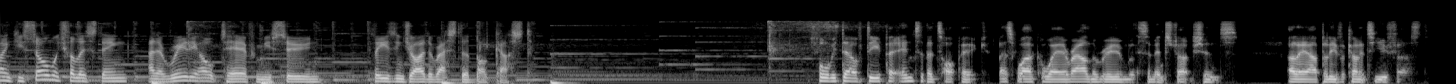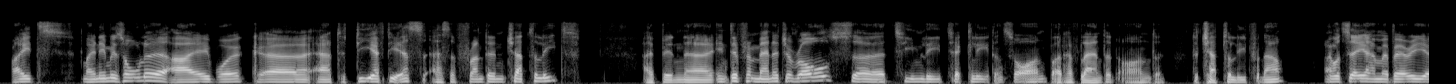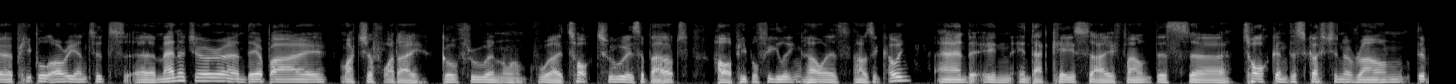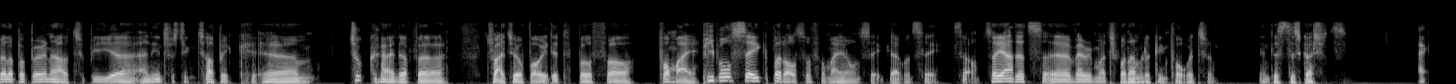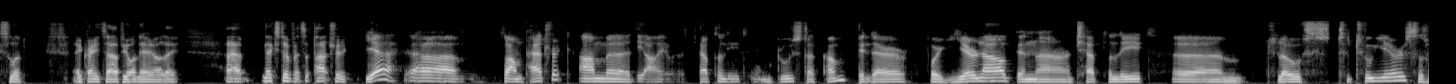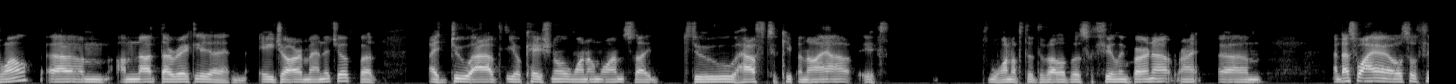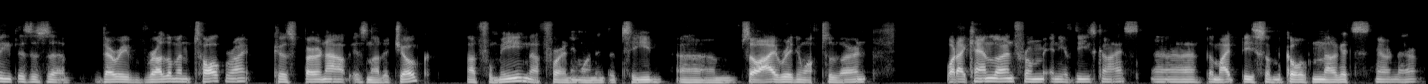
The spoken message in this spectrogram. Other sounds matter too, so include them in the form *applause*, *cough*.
Thank you so much for listening, and I really hope to hear from you soon. Please enjoy the rest of the podcast. Before we delve deeper into the topic, let's work our way around the room with some introductions. Ole, I believe we're coming to you first. Right. My name is Ole. I work uh, at DFDS as a front end chapter lead. I've been uh, in different manager roles, uh, team lead, tech lead, and so on, but have landed on the, the chapter lead for now. I would say I'm a very uh, people-oriented uh, manager, and thereby much of what I go through and who I talk to is about how are people feeling, how is how's it going. And in in that case, I found this uh, talk and discussion around developer burnout to be uh, an interesting topic um, to kind of uh, try to avoid it, both for for my people's sake, but also for my own sake, I would say. So so yeah, that's uh, very much what I'm looking forward to in these discussions. Excellent. Uh, great to have you on here, Ole. Uh, next over to Patrick. Yeah, um, so I'm Patrick. I'm uh, the iOS chapter lead in Boozt.com. Been there for a year now. Been uh, chapter lead um, close to two years as well. Um, I'm not directly an HR manager, but I do have the occasional one-on-ones. I do have to keep an eye out if one of the developers are feeling burnout, right? Um, and that's why I also think this is a very relevant talk, right? Because burnout is not a joke, not for me, not for anyone in the team. Um, so I really want to learn what I can learn from any of these guys. Uh, there might be some golden nuggets here and there.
